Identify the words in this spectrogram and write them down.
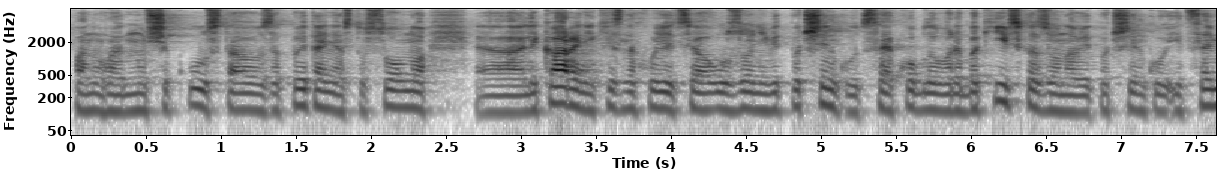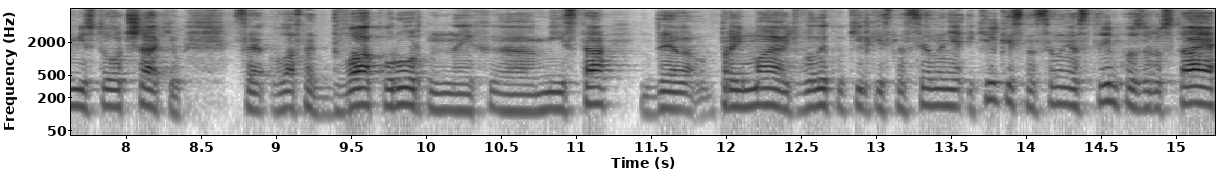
пану Ганущаку ставив запитання стосовно лікарень, які знаходяться у зоні відпочинку. Це Коблево-Рибаківська зона відпочинку і це місто Очаків. Це власне два курортних міста, де приймають велику кількість населення, і кількість населення стрімко зростає,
